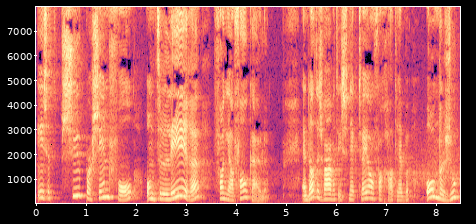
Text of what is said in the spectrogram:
is het super zinvol om te leren van jouw valkuilen. En dat is waar we het in snack 2 over gehad hebben. Onderzoek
